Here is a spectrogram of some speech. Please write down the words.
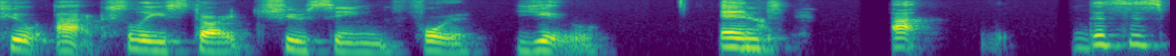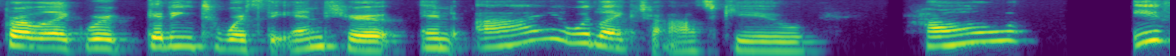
to actually start choosing for you. And yeah. this is probably like we're getting towards the end here. And i would like to ask you how if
